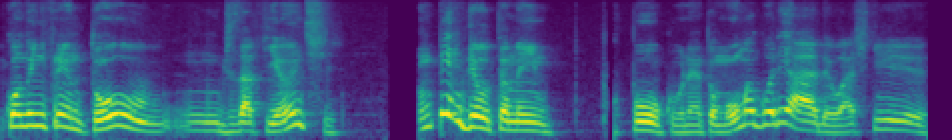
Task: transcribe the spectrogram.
E quando enfrentou um desafiante, não perdeu também por pouco, né? Tomou uma goleada. Eu acho que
